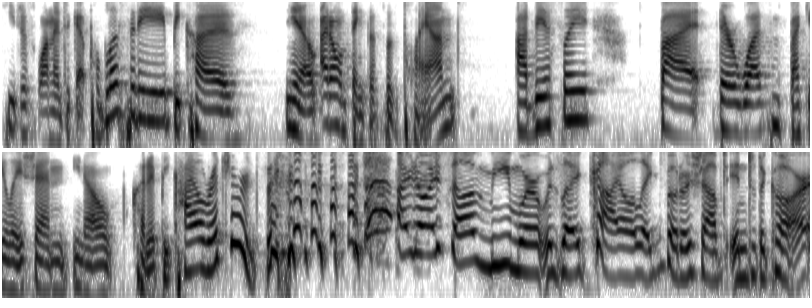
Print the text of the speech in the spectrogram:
he just wanted to get publicity because you know I don't think this was planned, obviously. But there was some speculation, you know, could it be Kyle Richards? I know I saw a meme where it was like Kyle like photoshopped into the car.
